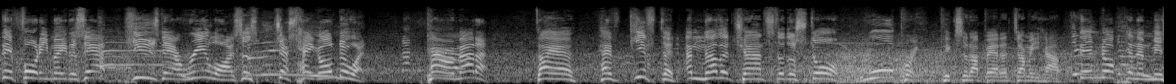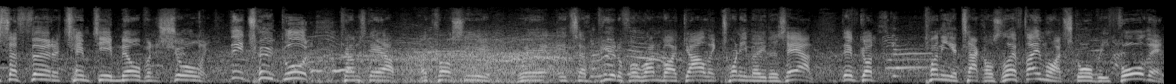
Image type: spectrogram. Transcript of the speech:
They're 40 metres out. Hughes now realises, just hang on to it. Parramatta, they have gifted another chance to the Storm. Warbury picks it up out of dummy half. They're not going to miss a third attempt here, Melbourne, surely. They're too good. Comes now across here where it's a beautiful run by Garlick, 20 metres out. They've got plenty of tackles left. They might score before then.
